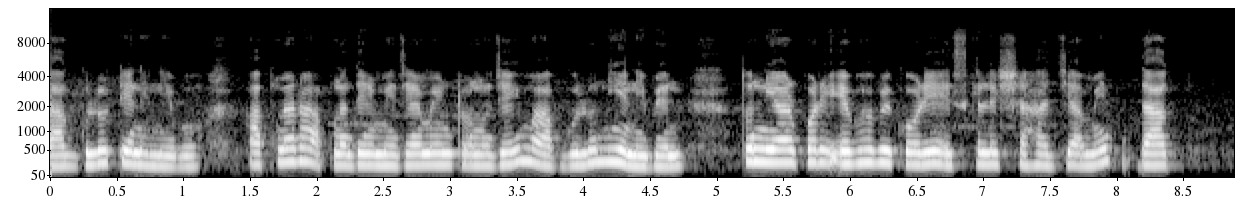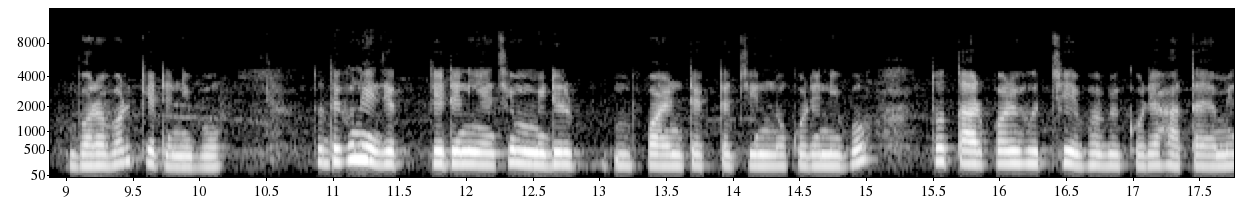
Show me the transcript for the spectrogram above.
দাগগুলো টেনে নেব। আপনারা আপনাদের মেজারমেন্ট অনুযায়ী মাপগুলো নিয়ে নেবেন। তো নেওয়ার পরে এভাবে করে স্কেলের সাহায্যে আমি দাগ বরাবর কেটে নিব। তো দেখুন এই যে কেটে নিয়েছি মিডিল পয়েন্টে একটা চিহ্ন করে নিব। তো তারপরে হচ্ছে এভাবে করে হাতায় আমি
